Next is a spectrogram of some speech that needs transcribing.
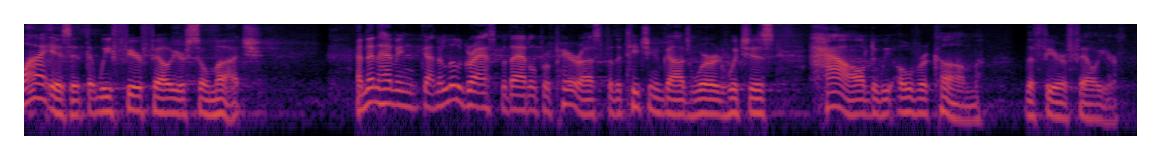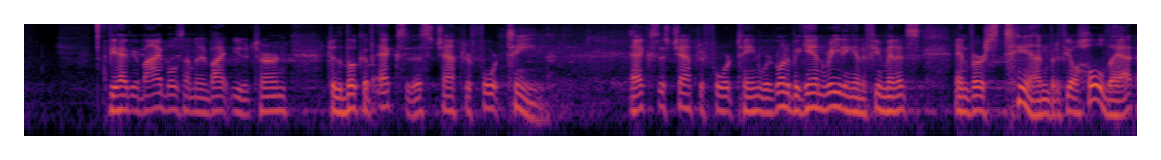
why is it that we fear failure so much? And then, having gotten a little grasp of that, it'll prepare us for the teaching of God's Word, which is how do we overcome the fear of failure? If you have your Bibles, I'm going to invite you to turn to the book of Exodus, chapter 14. Exodus chapter 14. We're going to begin reading in a few minutes in verse 10, but if you'll hold that,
